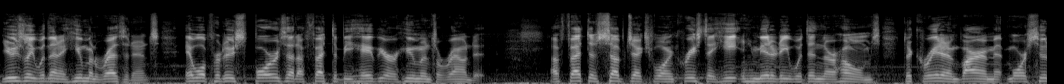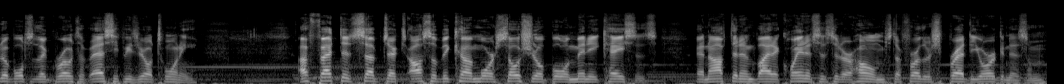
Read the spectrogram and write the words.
usually within a human residence, it will produce spores that affect the behavior of humans around it. Affected subjects will increase the heat and humidity within their homes to create an environment more suitable to the growth of SCP-020. Affected subjects also become more sociable in many cases, and often invite acquaintances to their homes to further spread the organism.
